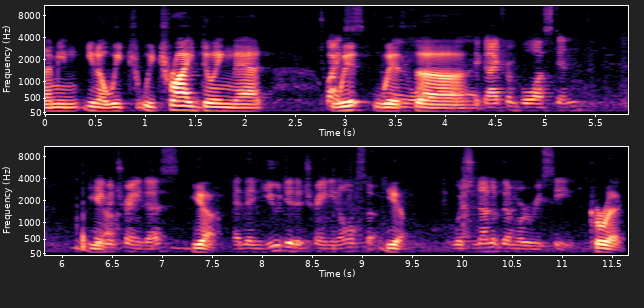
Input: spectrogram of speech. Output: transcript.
I mean, you know, we, tr- we tried doing that Twice. with, with, uh, The guy from Boston came yeah, and trained us, yeah, and then you did a training also, yeah, which none of them were received. correct.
